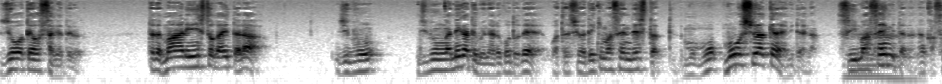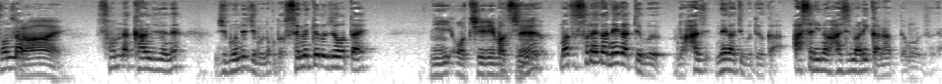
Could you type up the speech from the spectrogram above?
状態を下げてる。ただ周りに人がいたら自分自分がネガティブになることで私はできませんでしたってもうも申し訳ないみたいな。すいませんみたいな。なんかそんなそんな感じでね自分で自分のことを責めてる状態に陥りますね。まずそれがネガティブのはじネガティブというか焦りの始まりかなって思うんですよね。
